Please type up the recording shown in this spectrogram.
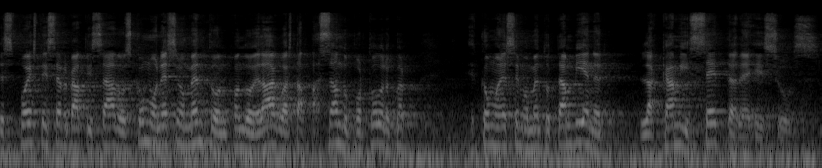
después de ser bautizados, como en ese momento, cuando el agua está pasando por todo el cuerpo, como en ese momento también la camiseta de Jesús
